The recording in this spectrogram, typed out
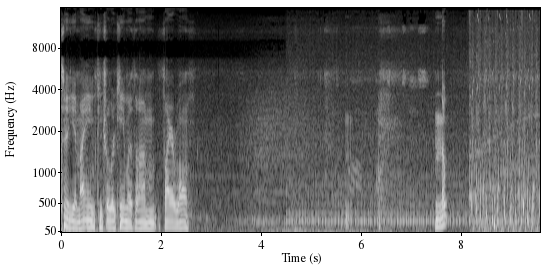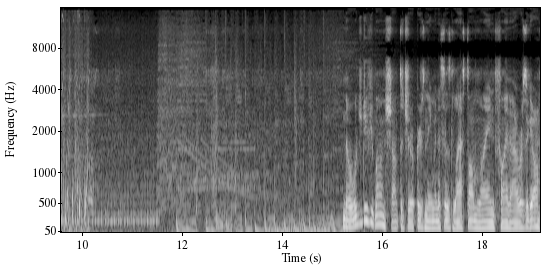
So yeah, my aim controller came with um firewall. Nope. No, what would you do if you and shot the Joker's name and it says last online five hours ago?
